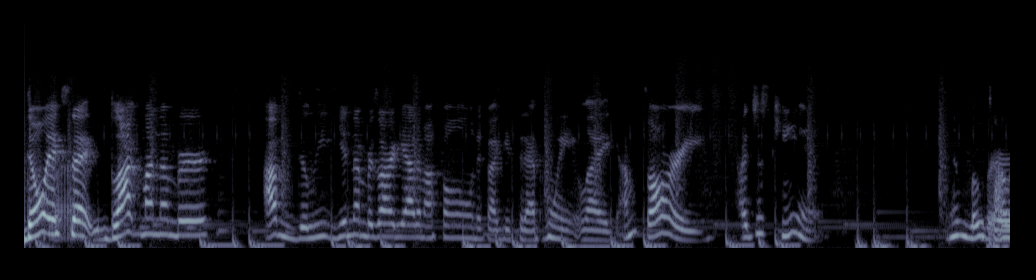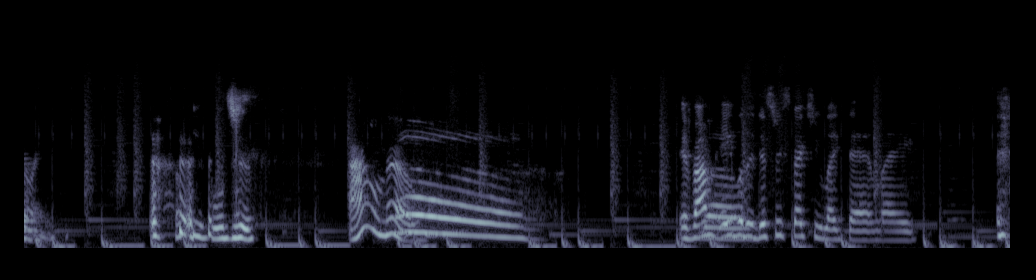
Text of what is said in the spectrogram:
Don't expect block my number. I'm delete your number's already out of my phone if I get to that point. Like, I'm sorry. I just can't. I have low tolerance. Some people just I don't know. If I'm Well- able to disrespect you like that, like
